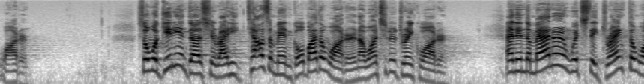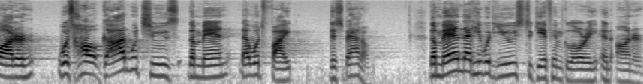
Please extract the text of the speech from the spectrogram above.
water. So, what Gideon does here, right, he tells the men, Go by the water, and I want you to drink water. And in the manner in which they drank the water, was how God would choose the man that would fight this battle, the man that he would use to give him glory and honor.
